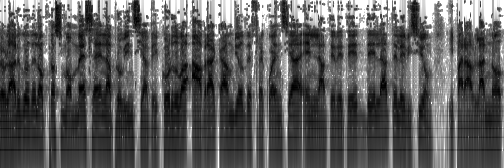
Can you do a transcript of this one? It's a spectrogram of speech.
lo largo de los próximos meses en la provincia de Córdoba habrá cambios de frecuencia en la TDT de la televisión y para hablarnos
